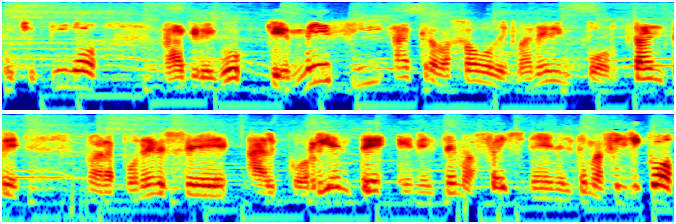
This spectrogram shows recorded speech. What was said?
Pochettino agregó que Messi ha trabajado de manera importante para ponerse al corriente en el tema en el tema físico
